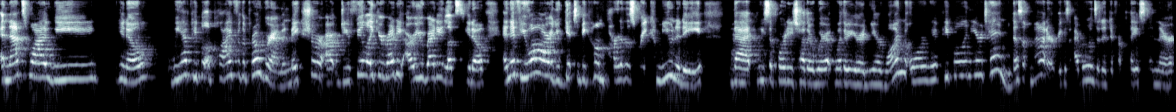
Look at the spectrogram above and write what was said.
And that's why we, you know, we have people apply for the program and make sure are, do you feel like you're ready? Are you ready? Let's you know and if you are you get to become part of this great community that we support each other where, whether you're in year one or we have people in year 10 it doesn't matter because everyone's at a different place in their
